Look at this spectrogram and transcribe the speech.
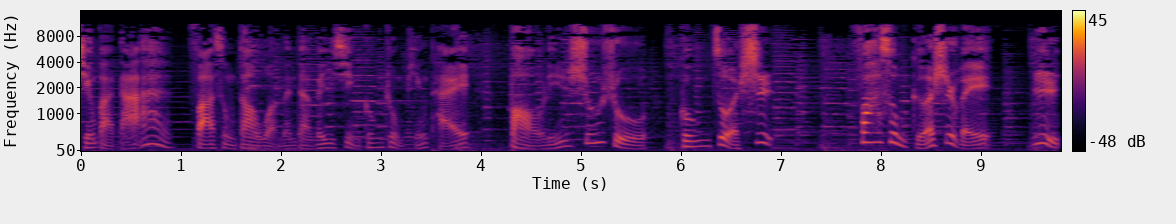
请把答案发送到我们的微信公众平台“宝林叔叔工作室”，发送格式为日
